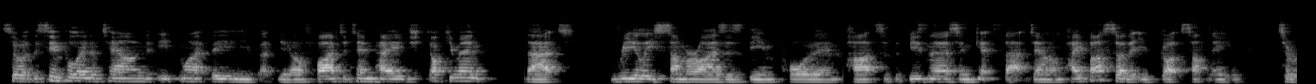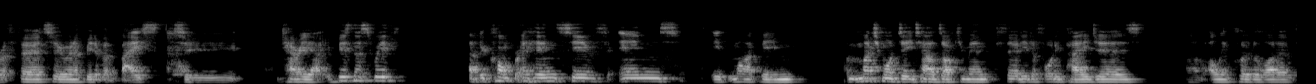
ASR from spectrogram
So at the simple end of town, it might be you know a five to ten page document that really summarizes the important parts of the business and gets that down on paper so that you've got something to refer to and a bit of a base to carry out your business with. At the comprehensive end, it might be a much more detailed document, 30 to 40 pages. Um, I'll include a lot of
